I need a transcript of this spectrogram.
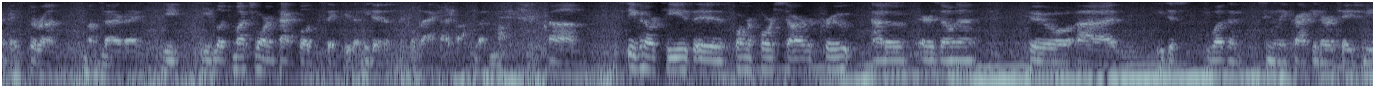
against the run on Saturday. He he looked much more impactful as a safety than he did as a nickelback, I thought. But um, Stephen Ortiz is former four-star recruit out of Arizona, who uh, he just he wasn't seemingly cracking the rotation. He,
